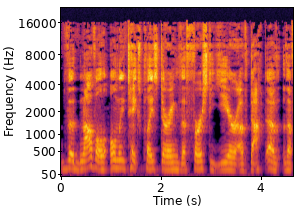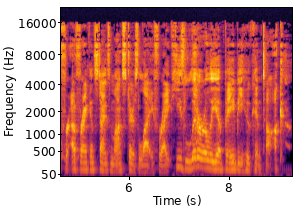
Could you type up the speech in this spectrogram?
the novel only takes place during the first year of Doc of the of Frankenstein's monster's life, right? He's literally a baby who can talk.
